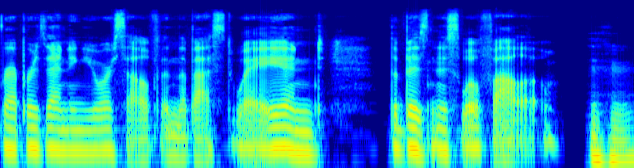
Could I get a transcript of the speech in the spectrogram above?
representing yourself in the best way and the business will follow. Mm-hmm.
